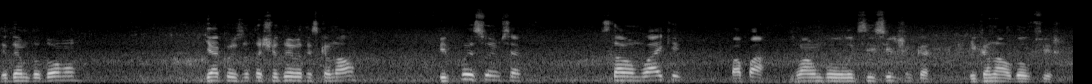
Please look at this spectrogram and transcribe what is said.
Йдемо додому. Дякую за те, що дивитесь канал. Підписуємося, ставимо лайки. Па-па. З вами був Олексій Сільченко і канал Goldfish.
